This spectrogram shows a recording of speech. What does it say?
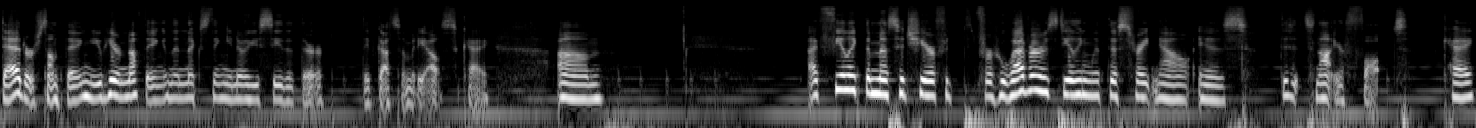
dead or something you hear nothing and the next thing you know you see that they're they've got somebody else okay? Um, I feel like the message here for, for whoever is dealing with this right now is it's not your fault. Okay?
